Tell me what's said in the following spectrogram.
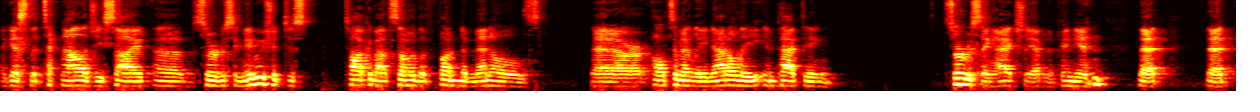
I guess the technology side of servicing, maybe we should just talk about some of the fundamentals that are ultimately not only impacting servicing, I actually have an opinion that that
